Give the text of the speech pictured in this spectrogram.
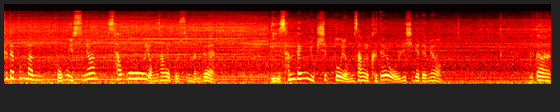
휴대폰만 보고 있으면 사고 영상을 볼 수 있는데 이 360도 영상을 그대로 올리시게 되면 일단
